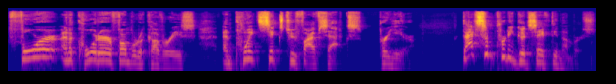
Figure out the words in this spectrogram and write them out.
four and a quarter fumble recoveries, and 0.625 sacks per year. That's some pretty good safety numbers.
